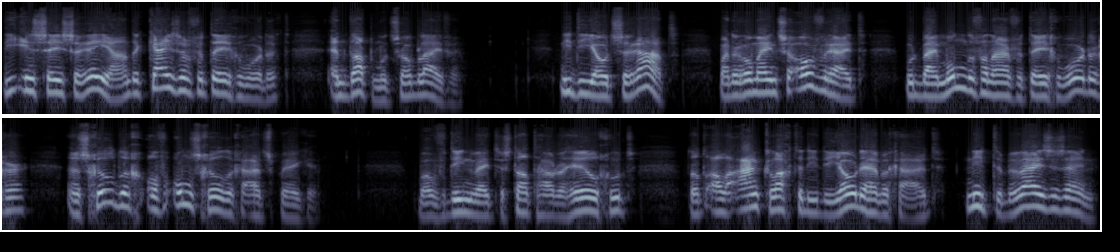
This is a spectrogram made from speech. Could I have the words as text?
die in Caesarea de keizer vertegenwoordigt, en dat moet zo blijven. Niet de Joodse raad, maar de Romeinse overheid moet bij monden van haar vertegenwoordiger een schuldig of onschuldige uitspreken. Bovendien weet de stadhouder heel goed dat alle aanklachten die de Joden hebben geuit niet te bewijzen zijn.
